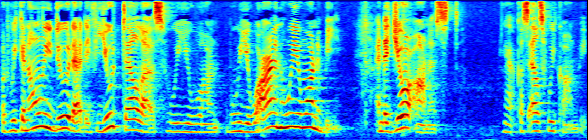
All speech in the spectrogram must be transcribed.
But we can only do that if you tell us who you want, who you are, and who you want to be, and that you're honest. Yeah. Because else we can't be.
